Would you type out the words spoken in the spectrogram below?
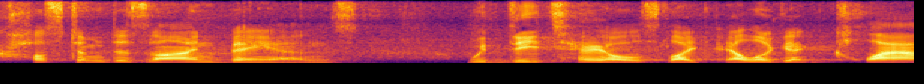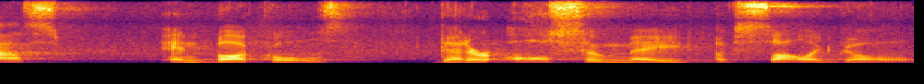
custom designed bands with details like elegant clasp and buckles that are also made of solid gold.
